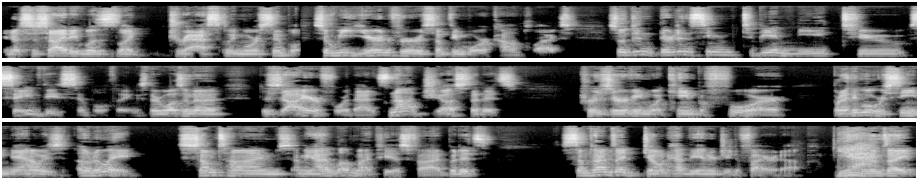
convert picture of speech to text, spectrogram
you know, society was like drastically more simple. So we yearned for something more complex. So it didn't, there didn't seem to be a need to save these simple things. There wasn't a desire for that. It's not just that it's preserving what came before, but I think what we're seeing now is, oh no, wait, sometimes, I mean, I love my PS5, but it's, sometimes I don't have the energy to fire it up. Yeah. Sometimes I,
